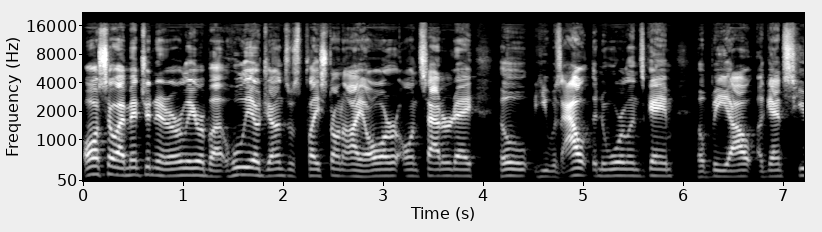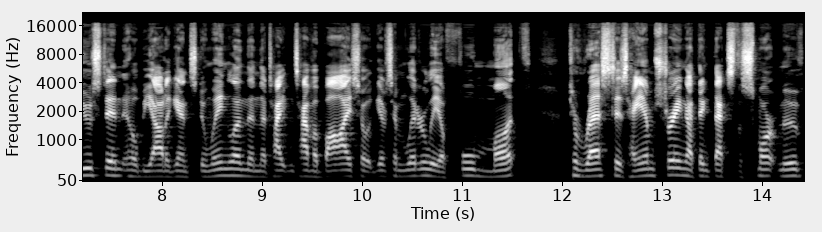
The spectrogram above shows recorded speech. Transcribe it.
Also, I mentioned it earlier, but Julio Jones was placed on IR on Saturday. He'll he was out the New Orleans game. He'll be out against Houston. He'll be out against New England. Then the Titans have a bye, so it gives him literally a full month to rest his hamstring. I think that's the smart move.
